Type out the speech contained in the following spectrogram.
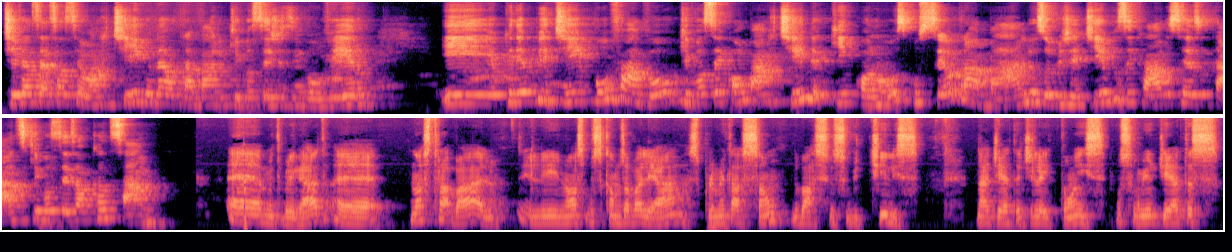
tive acesso ao seu artigo, né, ao trabalho que vocês desenvolveram e eu queria pedir, por favor, que você compartilhe aqui conosco o seu trabalho, os objetivos e, claro, os resultados que vocês alcançaram. É, muito obrigado. É, nosso trabalho, ele, nós buscamos avaliar a suplementação do bacillus subtilis na dieta de leitões, consumir dietas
